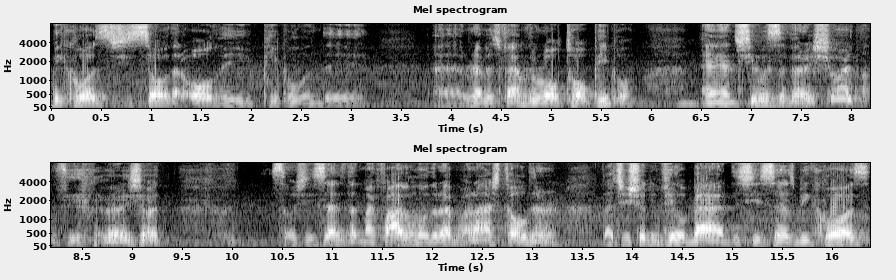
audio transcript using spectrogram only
because she saw that all the people in the uh, Rebbe's family were all tall people, and she was very short, very short. So she says that my father-in-law, the Rebbe Maharash, told her that she shouldn't feel bad. She says because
